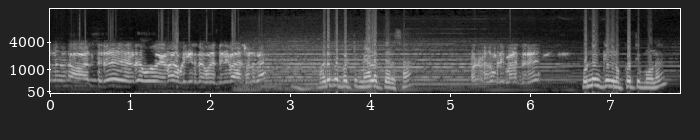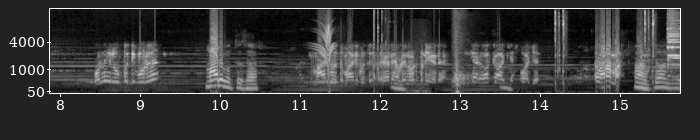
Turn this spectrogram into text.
சொல்லுங்க. திரு எந்த ஊர் இடம் அப்படிங்கிறத கொஞ்சம் தெளிவா சொல்லுங்க. வடுகப்பட்டி மேலே தெரு சார். மேல திரு. ஒன்று கீழ் முப்பத்தி மூணு. ஒன்னு முப்பத்தி மூணு. மாரிமுத்து சார். மாரிமுத்து மாரிமுத்து. வேற அப்படியே நோட் பண்ணிக்கிட்டேன் சரி ஓகே ஓகே ஓகே வரமா? ஆ சரி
